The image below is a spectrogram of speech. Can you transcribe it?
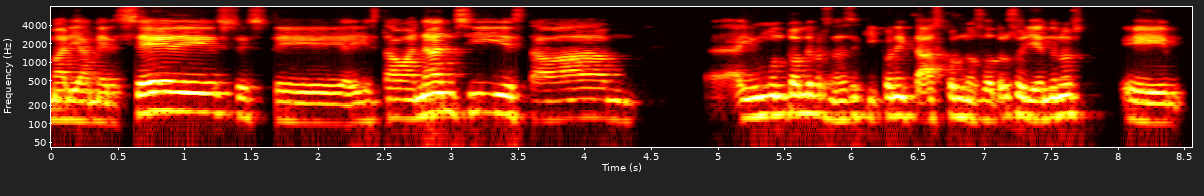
María Mercedes, este, ahí estaba Nancy, estaba, hay un montón de personas aquí conectadas con nosotros, oyéndonos. Eh,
